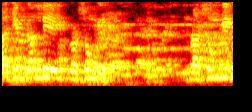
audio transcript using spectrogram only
রাজীব গান্ধী এই প্রসঙ্গে প্রাসঙ্গিক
